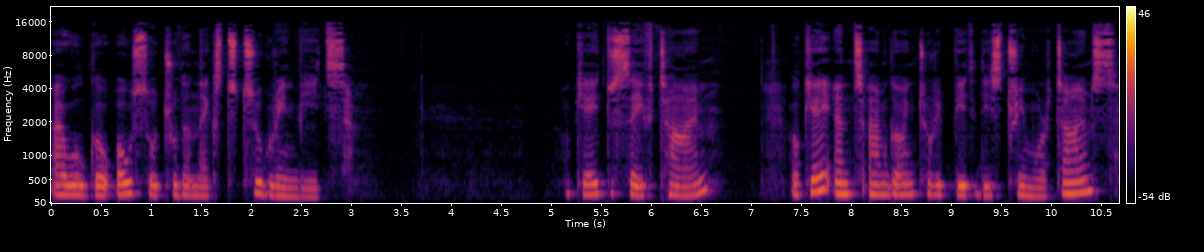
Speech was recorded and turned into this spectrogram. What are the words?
I will go also through the next two green beads. Okay, to save time. Okay, and I'm going to repeat this three more times.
